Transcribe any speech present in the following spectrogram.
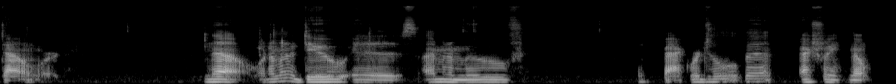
downward. Now, what I'm going to do is I'm going to move it backwards a little bit. Actually, no,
